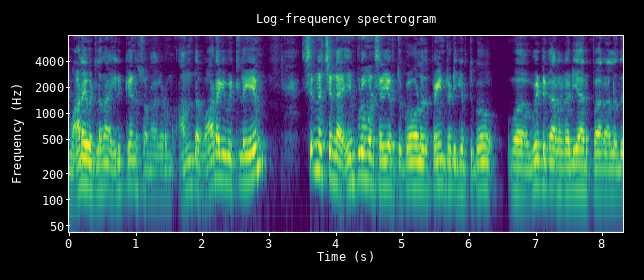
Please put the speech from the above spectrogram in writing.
வாடகை வீட்டில் தான் இருக்கேன்னு சொன்னாலும் அந்த வாடகை வீட்டிலேயும் சின்ன சின்ன இம்ப்ரூவ்மெண்ட் செய்யறதுக்கோ அல்லது பெயிண்ட் அடிக்கிறதுக்கோ வீட்டுக்காரர் ரெடியாக இருப்பார் அல்லது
